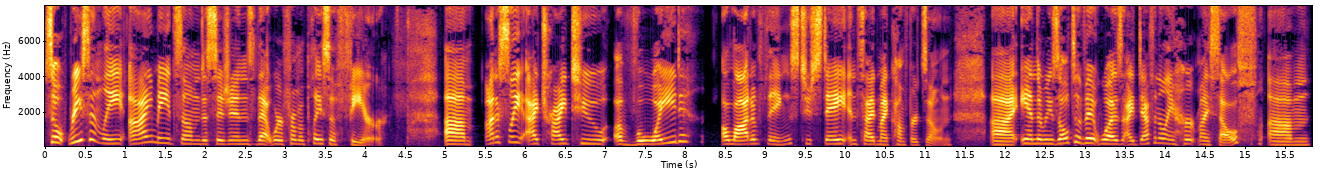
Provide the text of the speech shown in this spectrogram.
So recently, I made some decisions that were from a place of fear. Um, honestly, I tried to avoid a lot of things to stay inside my comfort zone. Uh, and the result of it was I definitely hurt myself. Um,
